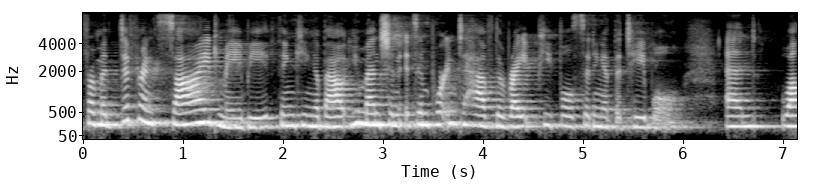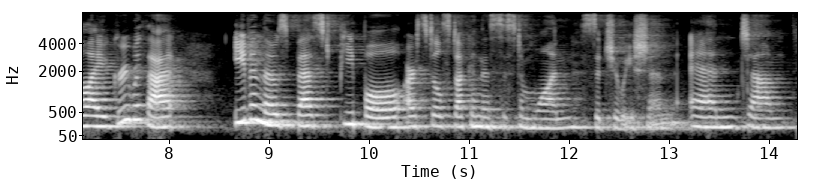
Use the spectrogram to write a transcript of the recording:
from a different side, maybe thinking about, you mentioned it's important to have the right people sitting at the table. And while I agree with that, even those best people are still stuck in this system one situation. And um,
